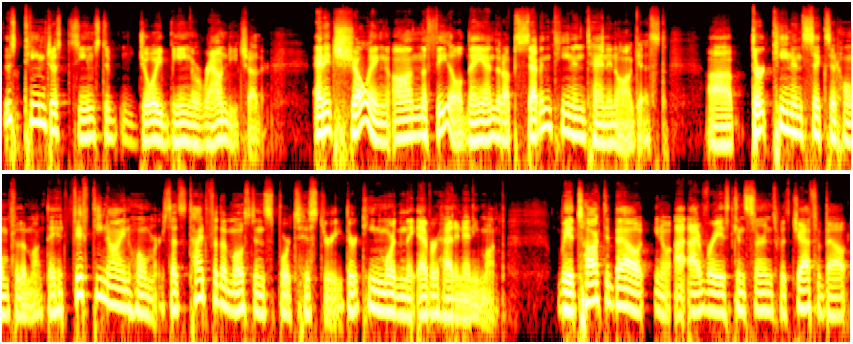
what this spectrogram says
This team just seems to enjoy being around each other and it's showing on the field. They ended up 17 and 10 in August, uh, 13 and 6 at home for the month. They had 59 homers. That's tied for the most in sports history, 13 more than they ever had in any month. We had talked about, you know, I, I've raised concerns with Jeff about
